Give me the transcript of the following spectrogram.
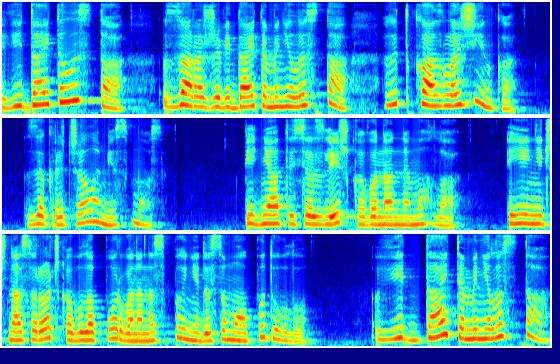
Віддайте листа, зараз же віддайте мені листа, гидка зла жінка, закричала міс Мос. Піднятися з ліжка вона не могла. Її нічна сорочка була порвана на спині до самого подолу. Віддайте мені листа.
